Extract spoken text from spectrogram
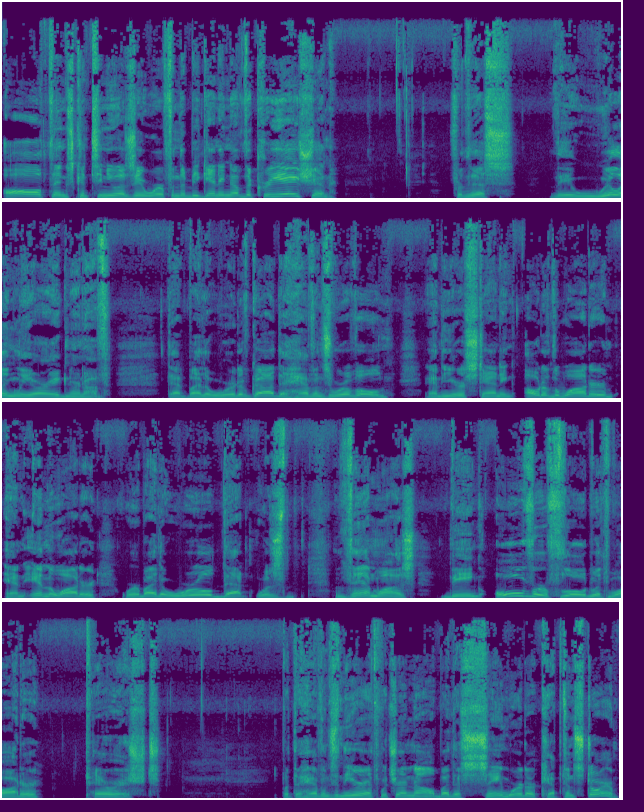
all things continue as they were from the beginning of the creation. For this they willingly are ignorant of that by the word of God the heavens were of old, and the earth standing out of the water and in the water, whereby the world that was then was, being overflowed with water, perished. But the heavens and the earth, which are now by the same word, are kept in store,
